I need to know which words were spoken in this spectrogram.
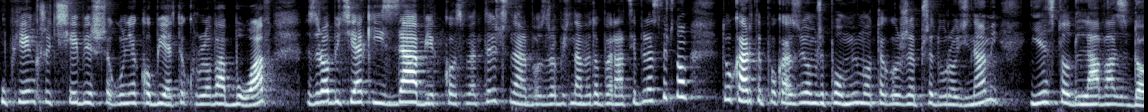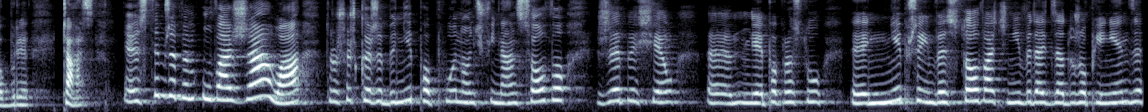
upiększyć siebie, szczególnie kobiety, królowa buław, zrobić jakiś zabieg kosmetyczny albo zrobić nawet operację plastyczną, to karty pokazują, że pomimo tego, że przed urodzinami jest to dla Was dobry czas. E, Z tym, żebym uważała troszeczkę, żeby nie popłynąć finansowo, żeby się po prostu e, nie przeinwestować, nie wydać za dużo pieniędzy,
